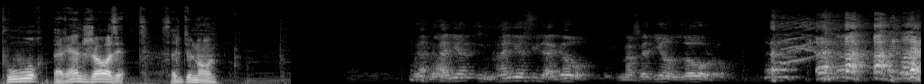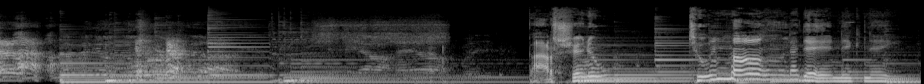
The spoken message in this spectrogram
pour Brent Josette. Salut tout le monde. Il me sur la. Je Zorro. Par chez nous tout le monde a des nicknames.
